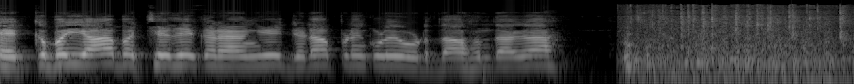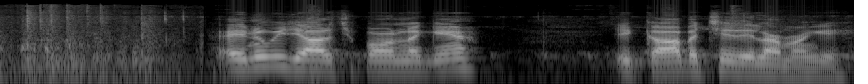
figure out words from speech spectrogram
ਇੱਕ ਬਈ ਆ ਬੱਚੇ ਦੇ ਕਰਾਂਗੇ, ਜਿਹੜਾ ਆਪਣੇ ਕੋਲੇ ਉੱਡਦਾ ਹੁੰਦਾਗਾ। ਇਹਨੂੰ ਵੀ ਜਾਲ ਚ ਪਾਉਣ ਲੱਗੇ ਆ। ਇੱਕ ਆ ਬੱਚੇ ਦੇ ਲਾਵਾਂਗੇ।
